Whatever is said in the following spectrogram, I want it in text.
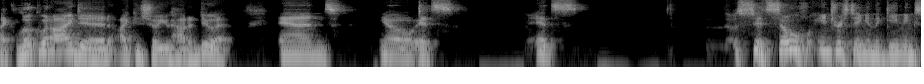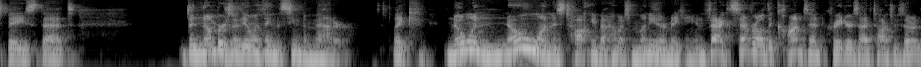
Like, look what I did. I can show you how to do it. And, you know, it's, it's it's so interesting in the gaming space that the numbers are the only thing that seem to matter like no one no one is talking about how much money they're making in fact several of the content creators i've talked to several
